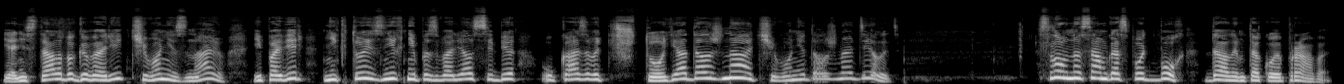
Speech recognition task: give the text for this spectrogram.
Я не стала бы говорить, чего не знаю, и, поверь, никто из них не позволял себе указывать, что я должна, чего не должна делать. Словно сам Господь Бог дал им такое право.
